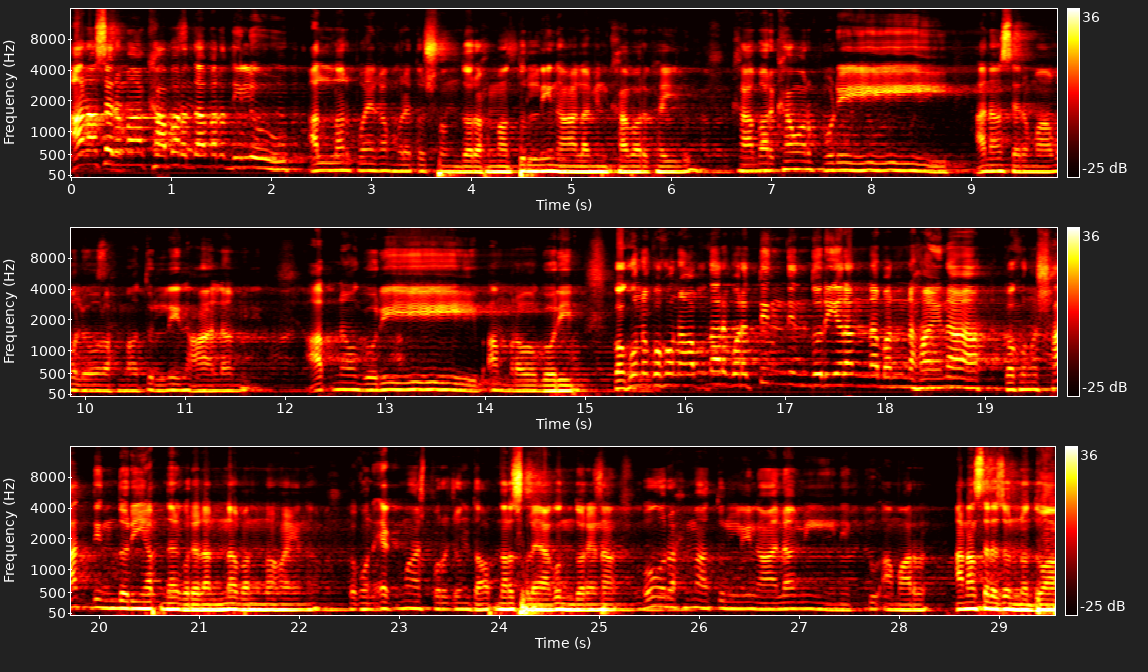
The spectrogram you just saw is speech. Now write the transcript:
আনাসের মা খাবার দাবার দিল। আল্লাহর পয়গাম্বর এত সুন্দর রহমাতুল্লিন আলামিন খাবার খাইল। খাবার খাওয়ার পরে আনাসের মা বলে, ও রহমাতুল্লিল আলামিন। আপনিও গরিব, আমরাও গরিব। কখনো কখনো আপনার ঘরে তিন দিন ধরিয়ে রান্না বান্না হয় না, কখনো সাত দিন ধরিয়ে আপনার ঘরে রান্না বান্না হয় না, কখন এক মাস পর্যন্ত আপনার ছোলে আগুন ধরে না। ও রহমাতুল্লিল আলামিন, একটু আমার আনাসের জন্য দোয়া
